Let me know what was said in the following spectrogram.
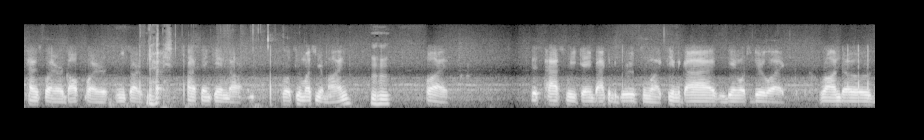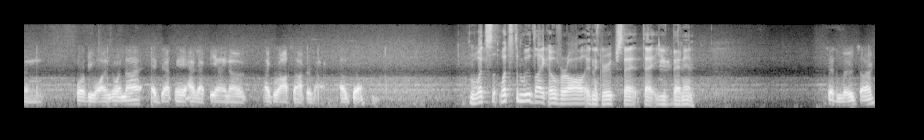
a tennis player or a golf player, and you start Right. kind of thinking uh, a little too much in your mind. Mm-hmm. But this past week, getting back into groups and like seeing the guys and being able to do like rondos and four v ones and whatnot, it definitely had that feeling of like raw soccer back. I'd say. What's what's the mood like overall in the groups that that you've been in? So the mood, sorry.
